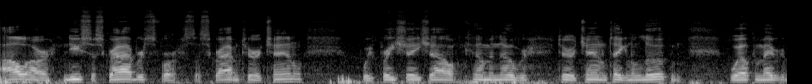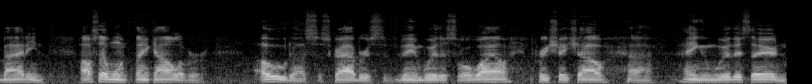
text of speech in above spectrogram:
all our new subscribers for subscribing to our channel. We appreciate y'all coming over to our channel, taking a look, and welcome everybody. And also want to thank all of our old uh, subscribers who've been with us for a while. Appreciate y'all uh, hanging with us there and,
